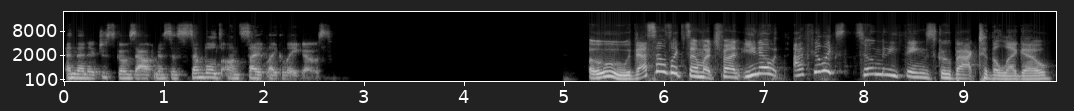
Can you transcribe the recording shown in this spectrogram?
And then it just goes out and is assembled on site like Legos. Oh, that sounds like so much fun. You know, I feel like so many things go back to the Lego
